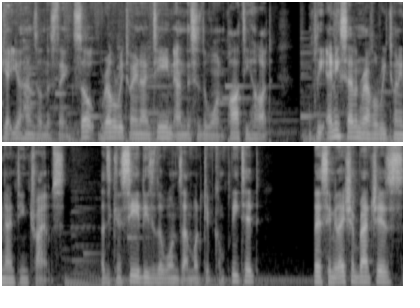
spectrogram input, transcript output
get your hands on this thing. So, Revelry 2019, and this is the one, Party Hard. Complete any 7 Revelry 2019 Triumphs. As you can see, these are the ones that Mudkip completed. The simulation branches,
